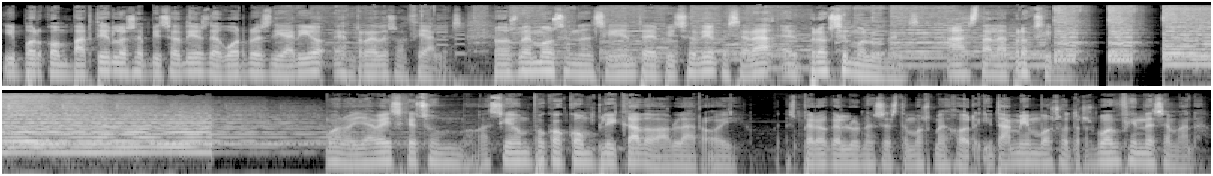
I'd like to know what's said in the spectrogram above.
y por compartir los episodios de WordPress Diario en redes sociales. Nos vemos en el siguiente episodio que será el próximo lunes. Hasta la próxima. Bueno, ya veis que es un, ha sido un poco complicado hablar hoy. Espero que el lunes estemos mejor y también vosotros. Buen fin de semana.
